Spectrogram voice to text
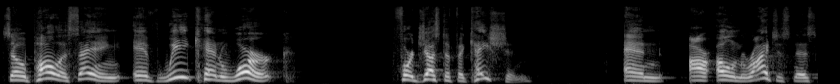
So, Paul is saying if we can work for justification and our own righteousness,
